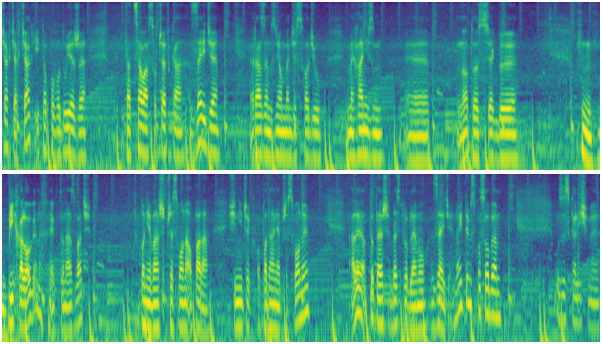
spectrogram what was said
ciach, ciach, ciach i to powoduje, że ta cała soczewka zejdzie razem z nią będzie schodził mechanizm, e, no to jest jakby hmm, bihalogen, jak to nazwać, ponieważ przesłona opada, silniczek opadania przesłony, ale to też bez problemu zejdzie. No i tym sposobem uzyskaliśmy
